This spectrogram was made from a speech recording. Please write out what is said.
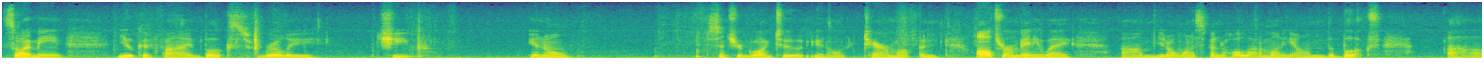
So, I mean, you can find books really cheap, you know, since you're going to, you know, tear them up and alter them anyway. Um, you don't want to spend a whole lot of money on the books. Uh,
